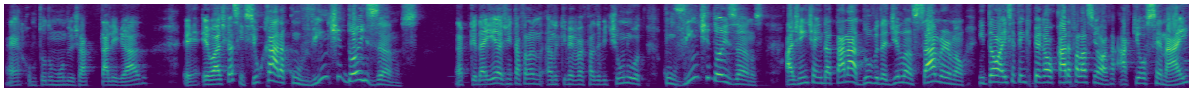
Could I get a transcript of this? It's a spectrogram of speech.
é, como todo mundo já tá ligado, é, eu acho que assim, se o cara com 22 anos, né, porque daí a gente tá falando ano que vem vai fazer 21 no outro, com 22 anos, a gente ainda tá na dúvida de lançar, meu irmão, então aí você tem que pegar o cara e falar assim, ó, aqui é o Senai,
